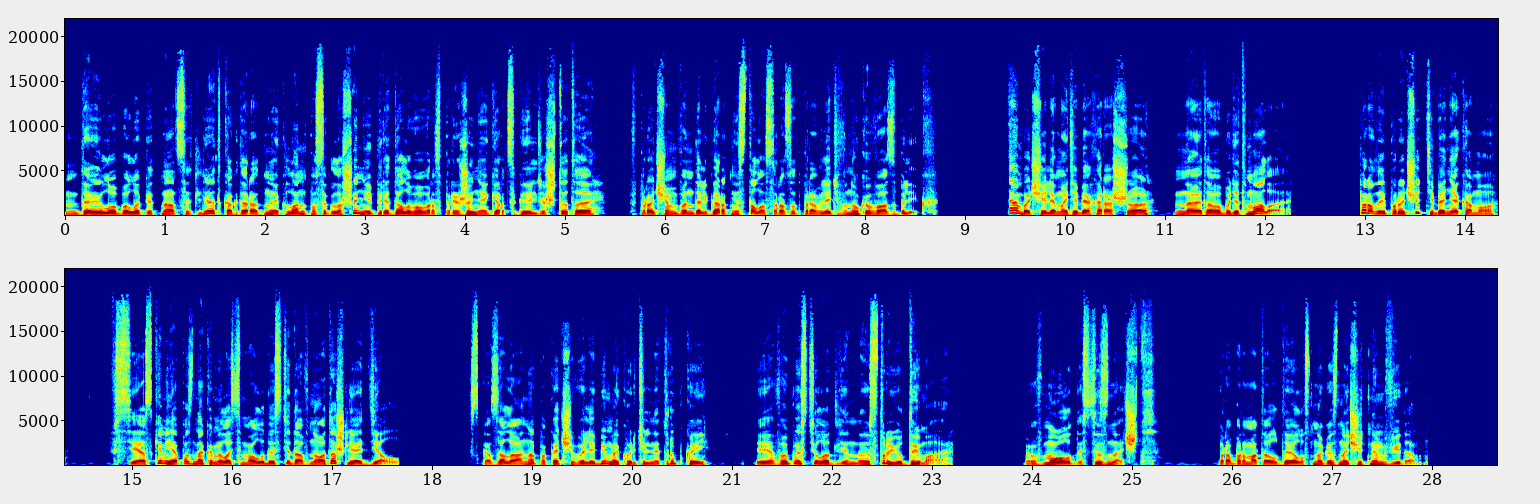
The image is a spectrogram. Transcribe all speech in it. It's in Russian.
Дейлу было 15 лет, когда родной клан по соглашению передал его в распоряжение герцога Эльдиштета, впрочем, Вендельгард не стала сразу отправлять внука в Асблик. «Обучили мы тебя хорошо, но этого будет мало. Правда, и поручить тебя некому. Все, с кем я познакомилась в молодости, давно отошли от дел», сказала она, покачивая любимой курительной трубкой, и выпустила длинную струю дыма. «В молодости, значит», пробормотал Дейл с многозначительным видом.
